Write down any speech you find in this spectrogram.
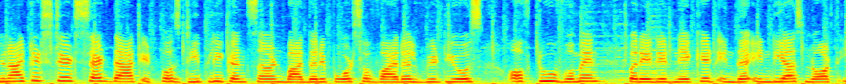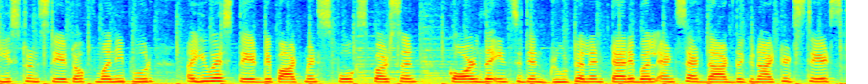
United States said that it was deeply concerned by the reports of viral videos of two women paraded naked in the India's northeastern state of Manipur. A U.S. State Department spokesperson called the incident brutal and terrible and said that the United States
